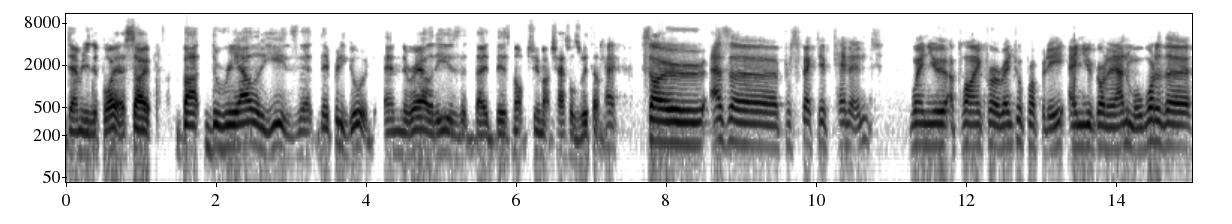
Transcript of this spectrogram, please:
Damaging the foyer. So, but the reality is that they're pretty good, and the reality is that they, there's not too much hassles with them. Okay. So, as a prospective tenant, when you're applying for a rental property and you've got an animal, what are the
